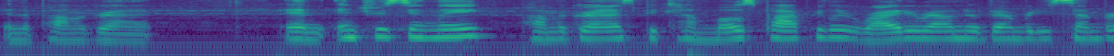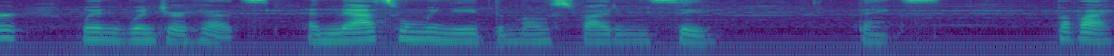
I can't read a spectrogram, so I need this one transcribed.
in the pomegranate. And interestingly, pomegranates become most popular right around November, December when winter hits. And that's when we need the most vitamin C. Thanks. Bye bye.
